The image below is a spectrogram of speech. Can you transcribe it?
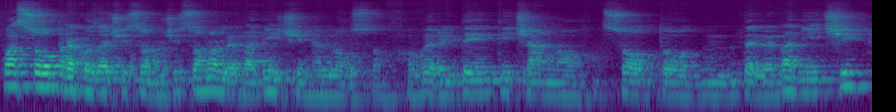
Qua sopra cosa ci sono? Ci sono le radici nell'osso, ovvero i denti hanno sotto delle radici,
